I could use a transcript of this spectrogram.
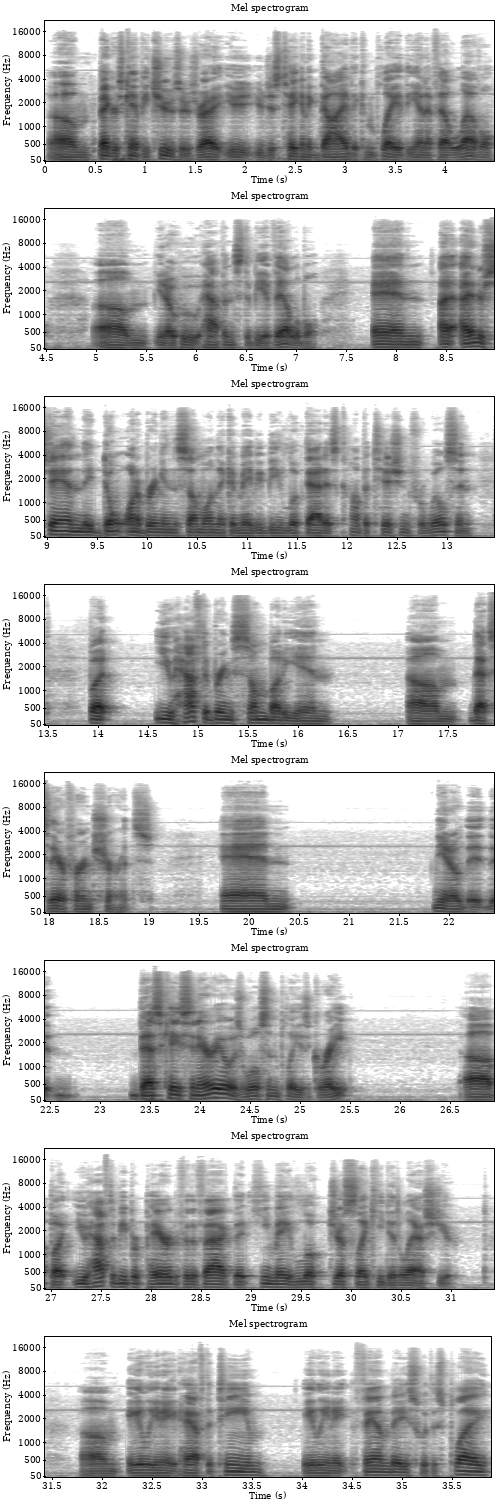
um, beggars can't be choosers, right? You, are just taking a guy that can play at the NFL level, um, you know, who happens to be available. And I, I, understand they don't want to bring in someone that could maybe be looked at as competition for Wilson, but you have to bring somebody in um, that's there for insurance. And, you know, the, the best case scenario is Wilson plays great uh, but you have to be prepared for the fact that he may look just like he did last year. Um, alienate half the team, alienate the fan base with his play,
